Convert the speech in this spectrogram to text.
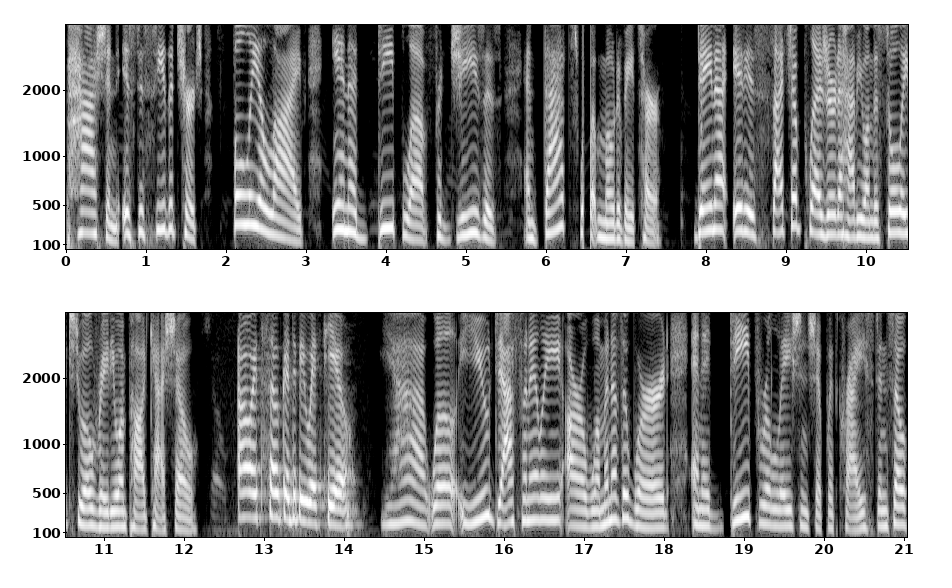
passion is to see the church fully alive in a deep love for Jesus, and that's what motivates her. Dana, it is such a pleasure to have you on the Soul H2O radio and podcast show. Oh, it's so good to be with you. Yeah, well, you definitely are a woman of the word and a deep relationship with Christ. And so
